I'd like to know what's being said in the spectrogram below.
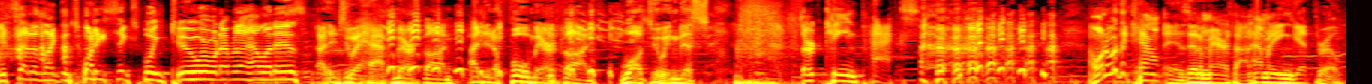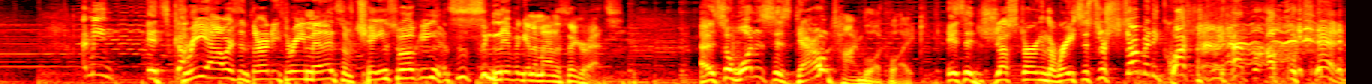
instead of like the 26.2 or whatever the hell it is. I didn't do a half marathon. I did a full marathon while doing this. 13 packs. I wonder what the count is in a marathon. How many you can get through? I mean, it's got Three hours and 33 minutes of chain smoking? It's a significant amount of cigarettes. Uh, so, what does his downtime look like? Is it just during the races? There's so many questions we have for Uncle Chen.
